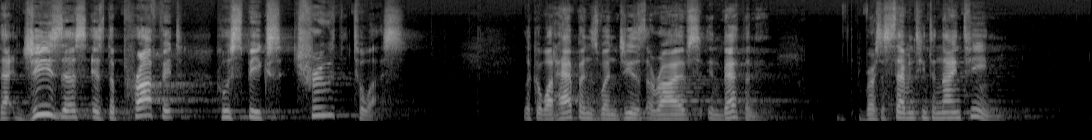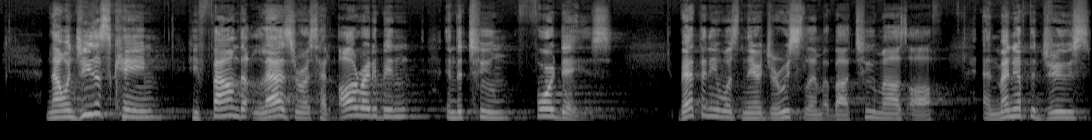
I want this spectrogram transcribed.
that Jesus is the prophet who speaks truth to us. Look at what happens when Jesus arrives in Bethany, verses 17 to 19. Now, when Jesus came, he found that Lazarus had already been in the tomb four days. Bethany was near Jerusalem, about two miles off, and many of the Jews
